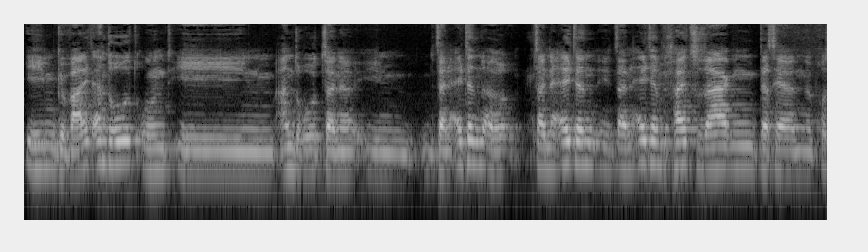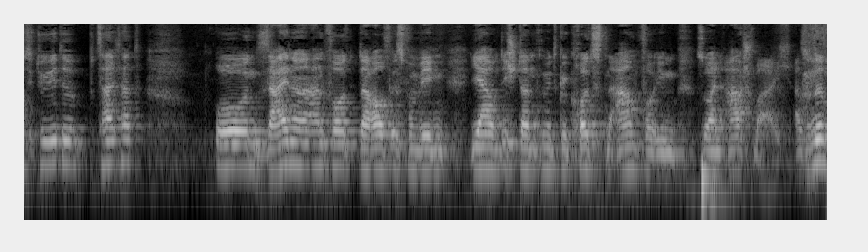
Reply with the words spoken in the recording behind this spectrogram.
ihm Gewalt androht und ihm androht, seine, ihm, seine Eltern, also seine Eltern, seinen Eltern Bescheid zu sagen, dass er eine Prostituierte bezahlt hat. Und seine Antwort darauf ist von wegen, ja, und ich stand mit gekreuzten Armen vor ihm, so ein Arsch war ich. Also ne,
